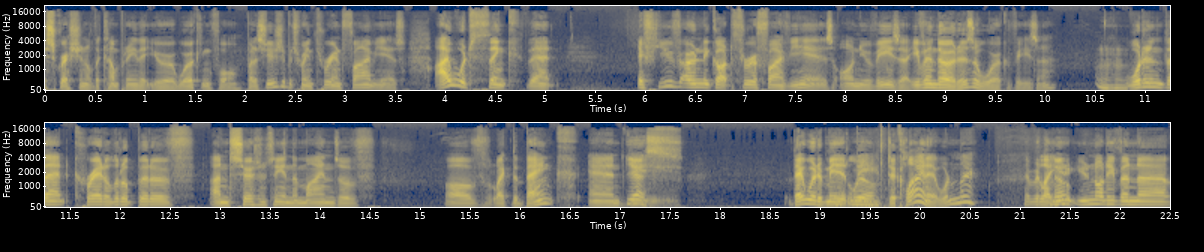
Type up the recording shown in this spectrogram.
discretion of the company that you're working for. But it's usually between three and five years. I would think that if you've only got three or five years on your visa, even though it is a work visa, hmm wouldn't that create a little bit of uncertainty in the minds of of like the bank and the- Yes. They would immediately will. decline it, wouldn't they? They'd be like, you, "You're not even uh,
